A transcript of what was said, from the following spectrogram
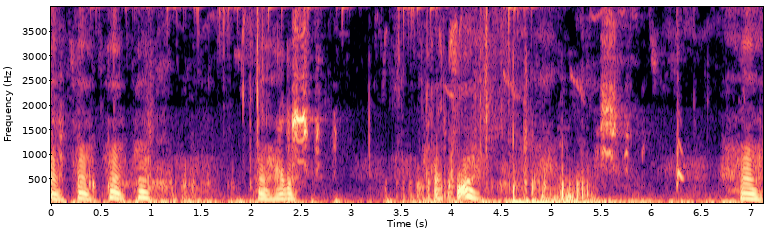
Hmm, hmm, hmm, hmm, aduh. Kecil. Hmm.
